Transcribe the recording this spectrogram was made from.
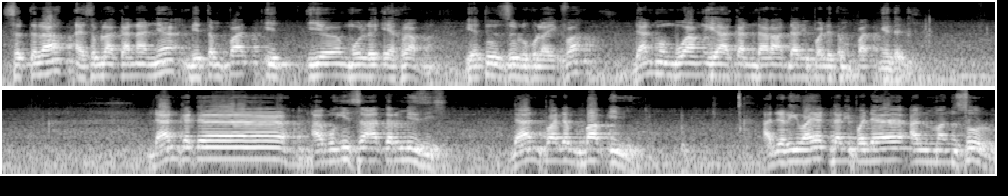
setelah eh, sebelah kanannya di tempat ia mula ihram iaitu Zulhulaifah dan membuang ia akan darah daripada tempatnya tadi. Dan kata Abu Isa At-Tirmizi dan pada bab ini ada riwayat daripada Al-Mansur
